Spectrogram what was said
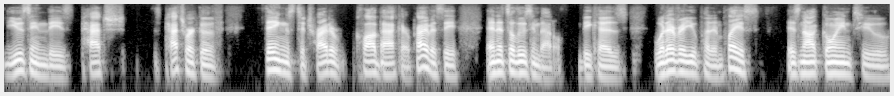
using these patch this patchwork of things to try to claw back our privacy, and it's a losing battle because whatever you put in place is not going to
